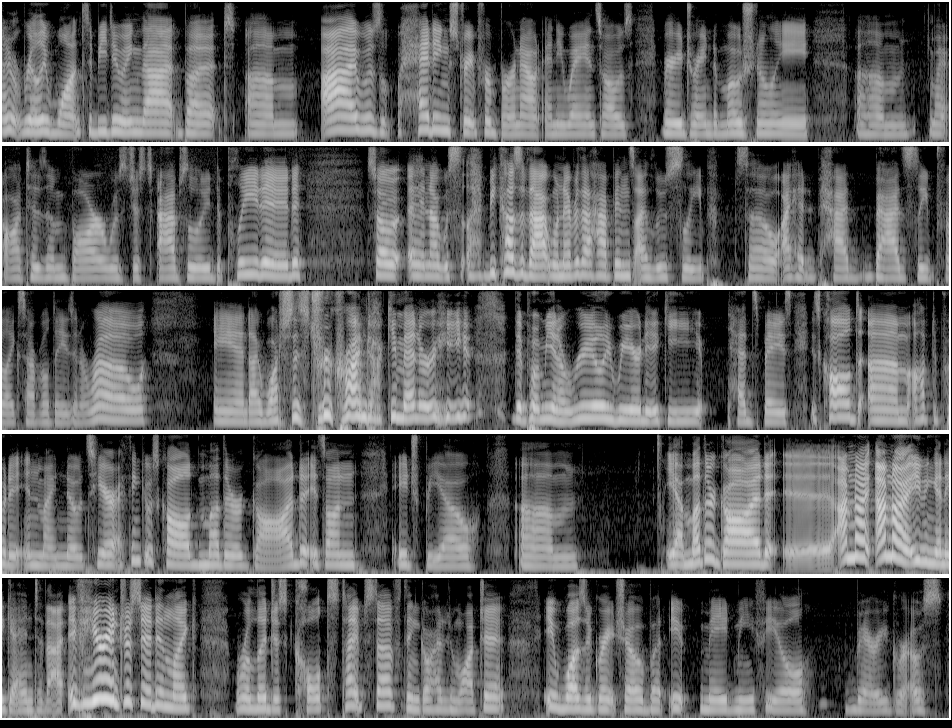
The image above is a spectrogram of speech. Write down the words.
I didn't really want to be doing that, but um I was heading straight for burnout anyway, and so I was very drained emotionally. Um, my autism bar was just absolutely depleted. So, and I was, because of that, whenever that happens, I lose sleep. So, I had had bad sleep for like several days in a row. And I watched this true crime documentary that put me in a really weird, icky headspace. It's called, um, I'll have to put it in my notes here. I think it was called Mother God. It's on HBO. Um, yeah, Mother God. Uh, I'm not. I'm not even gonna get into that. If you're interested in like religious cult type stuff, then go ahead and watch it. It was a great show, but it made me feel very gross.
